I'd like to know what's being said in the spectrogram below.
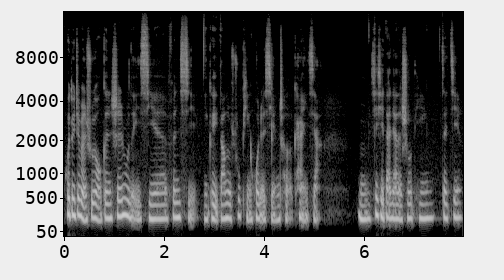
会对这本书有更深入的一些分析，你可以当做书评或者闲扯看一下。嗯，谢谢大家的收听，再见。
